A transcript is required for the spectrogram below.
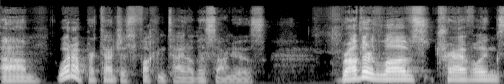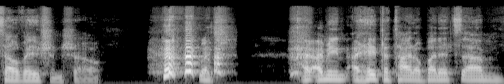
Um, what a pretentious fucking title this song is. Brother loves traveling salvation show. Which I, I, mean, I hate the title, but it's um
